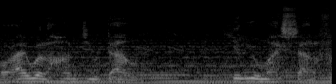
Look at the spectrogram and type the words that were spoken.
Or I will hunt you down kill you myself.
